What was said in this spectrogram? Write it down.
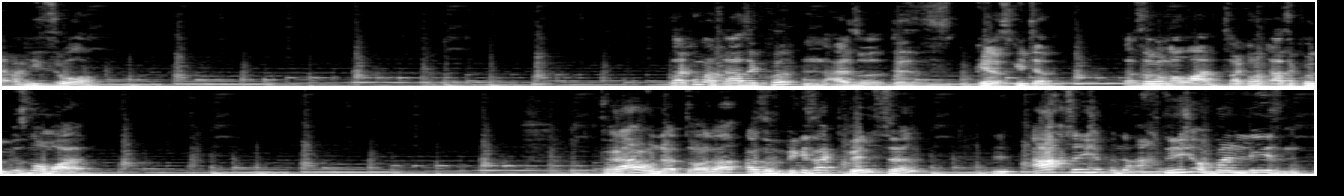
Aber wieso? 2,3 Sekunden, also das ist, okay, das geht ja. Das ist aber normal. 2,3 Sekunden ist normal. 300 Dollar, also wie gesagt, Vincent, Achte nicht, achte nicht auf mein Lesen.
